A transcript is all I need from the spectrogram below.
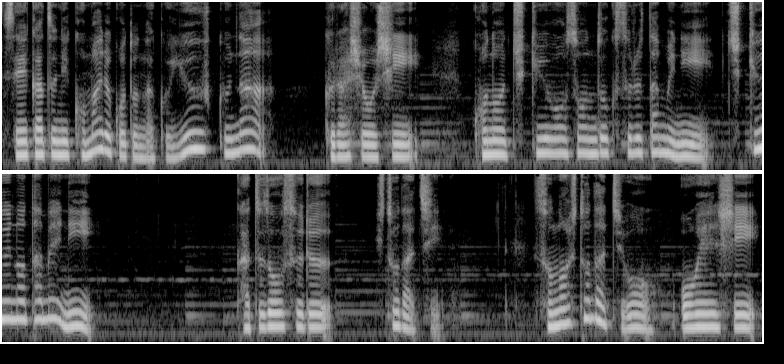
生活に困ることなく裕福な暮らしをしこの地球を存続するために地球のために活動する人たち。その人たちを応援し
